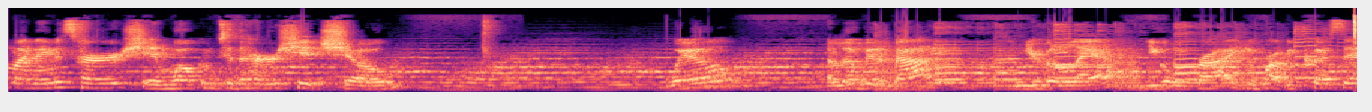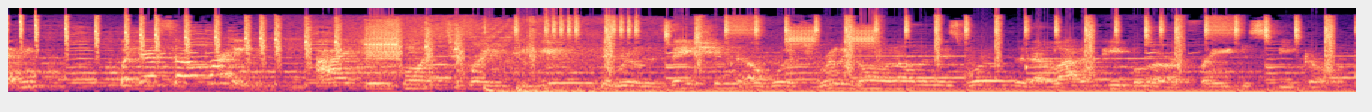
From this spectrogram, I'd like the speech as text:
my name is Hersh, and welcome to the HERshyt Show. Well, a little bit about it. You're gonna laugh, you're gonna cry, you'll probably cuss at me, but that's alright. I just want to bring to you the realization of what's really going on in this world that a lot of people are afraid to speak on.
